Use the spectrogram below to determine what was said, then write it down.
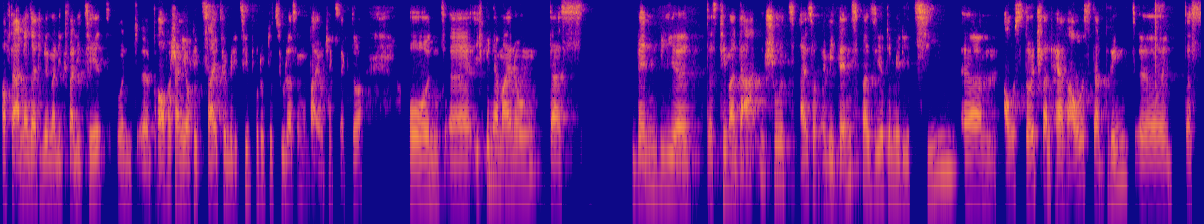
auf der anderen Seite will man die Qualität und äh, braucht wahrscheinlich auch die Zeit für Medizinprodukte Zulassung im Biotech-Sektor. Und äh, ich bin der Meinung, dass wenn wir das Thema Datenschutz als auch evidenzbasierte Medizin ähm, aus Deutschland heraus, da bringt äh, das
